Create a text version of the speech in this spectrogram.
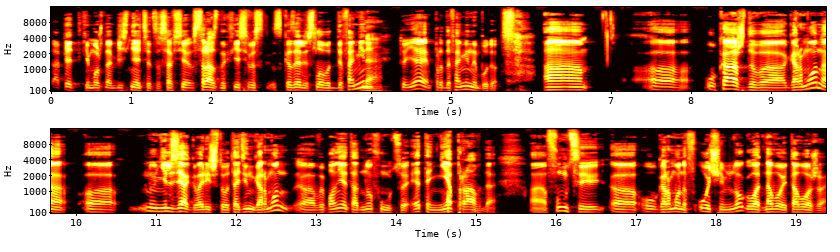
опять-таки можно объяснять это со все, с разных, если вы сказали слово дофамин, да. то я про дофамин и буду. А, а, у каждого гормона ну, нельзя говорить, что вот один гормон э, выполняет одну функцию. Это неправда. Э, функций у гормонов очень много, у одного и того же.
